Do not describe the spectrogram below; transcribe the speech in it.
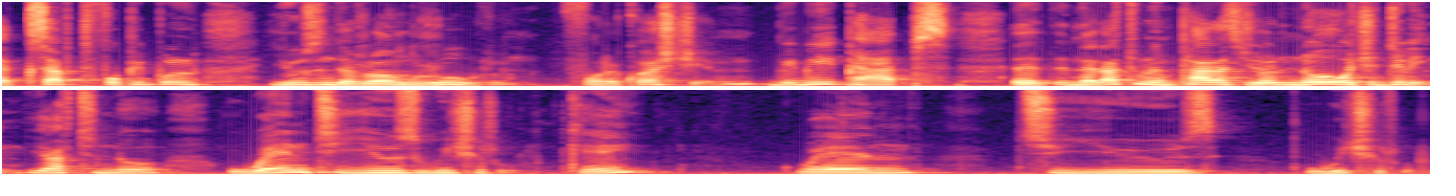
except for people using the wrong rule for a question. Maybe perhaps uh, that will imply that you don't know what you're doing. You have to know when to use which rule, okay? When to use which rule,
